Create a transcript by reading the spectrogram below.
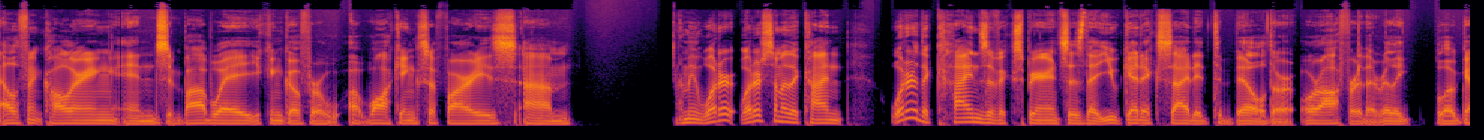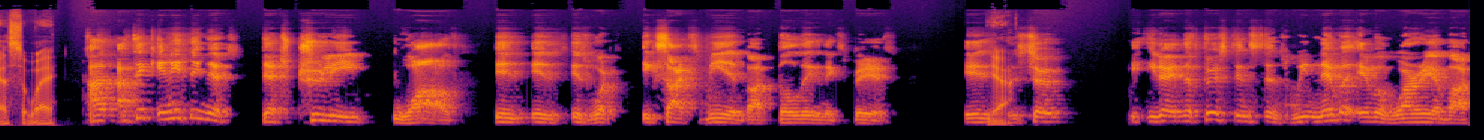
elephant collaring in Zimbabwe. You can go for uh, walking safaris. Um, I mean, what are what are some of the kind what are the kinds of experiences that you get excited to build or or offer that really blow guests away? I, I think anything that's that's truly wild is, is is what excites me about building an experience. Is Yeah. so you know, in the first instance, we never ever worry about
